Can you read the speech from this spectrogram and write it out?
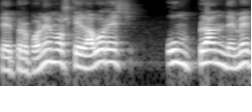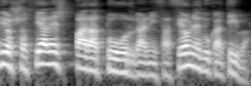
te proponemos que elabores un plan de medios sociales para tu organización educativa.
